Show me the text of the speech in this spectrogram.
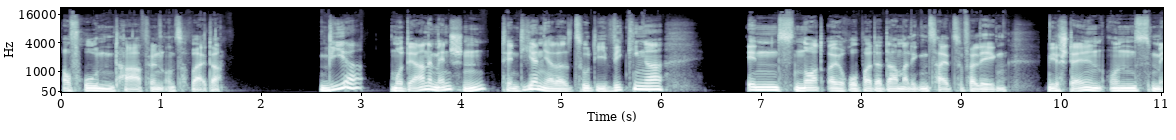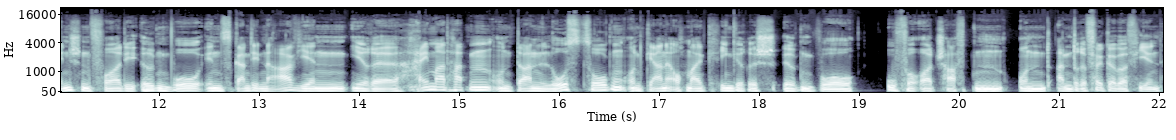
auf Runentafeln und so weiter. Wir moderne Menschen tendieren ja dazu, die Wikinger ins Nordeuropa der damaligen Zeit zu verlegen. Wir stellen uns Menschen vor, die irgendwo in Skandinavien ihre Heimat hatten und dann loszogen und gerne auch mal kriegerisch irgendwo Uferortschaften und andere Völker überfielen.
